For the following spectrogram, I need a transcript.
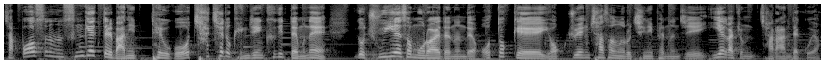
자 버스는 승객들 많이 태우고 차체도 굉장히 크기 때문에 이거 주의해서 몰아야 되는데 어떻게 역주행 차선으로 진입했는지 이해가 좀 잘 안 됐고요.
